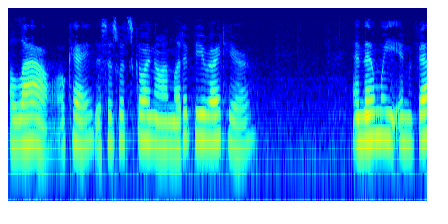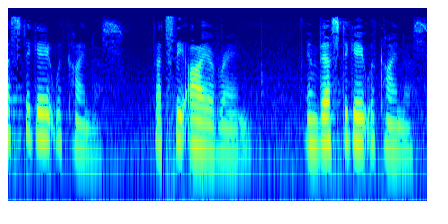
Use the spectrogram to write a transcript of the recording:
Allow. Okay, this is what's going on. Let it be right here. And then we investigate with kindness. That's the I of rain. Investigate with kindness.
